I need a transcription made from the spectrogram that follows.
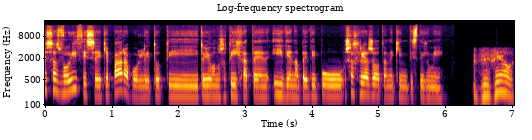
σας βοήθησε και πάρα πολύ το, ότι, το γεγονός ότι είχατε ήδη ένα παιδί που σας χρειαζόταν εκείνη τη στιγμή. Βεβαίως,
